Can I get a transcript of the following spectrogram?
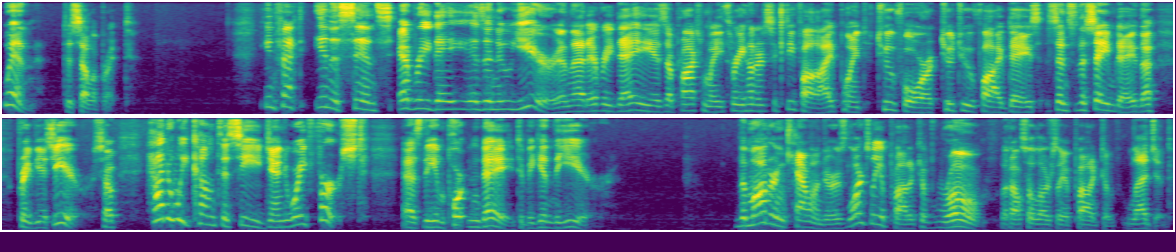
when to celebrate. In fact, in a sense, every day is a new year, and that every day is approximately 365.24225 days since the same day the previous year. So how do we come to see January 1st as the important day to begin the year? The modern calendar is largely a product of Rome, but also largely a product of legend.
